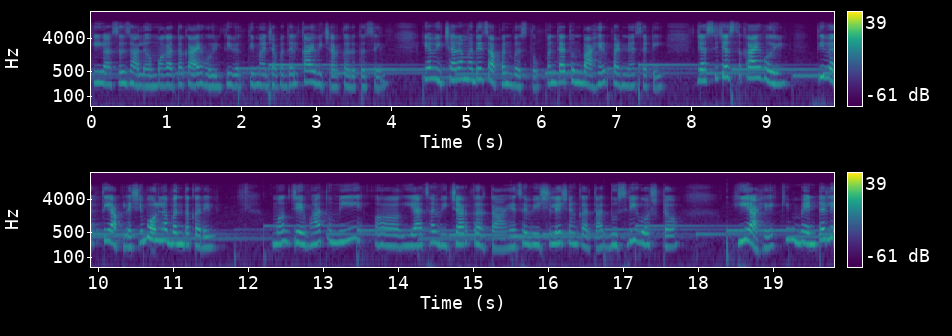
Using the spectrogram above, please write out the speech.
की असं झालं मग आता काय होईल? ती व्यक्ती माझ्याबद्दल काय विचार करत असेल? या विचारामध्येच आपण बसतो. पण त्यातून बाहेर पडण्यासाठी जास्तीत जास्त काय होईल? ती व्यक्ती आपल्याशी बोलणं बंद करेल. मग जेव्हा तुम्ही याचा विचार करता याचं विश्लेषण करता दुसरी गोष्ट ही आहे की mentally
